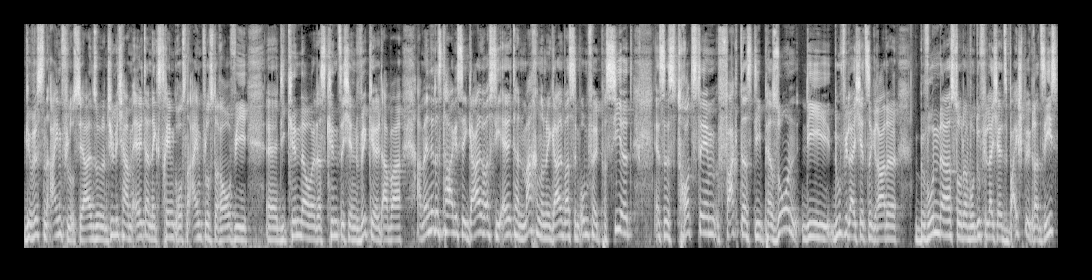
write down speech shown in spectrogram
gewissen Einfluss, ja. Also natürlich haben Eltern extrem großen Einfluss darauf, wie äh, die Kinder oder das Kind sich entwickelt. Aber am Ende des Tages, egal was die Eltern machen und egal was im Umfeld passiert, es ist trotzdem Fakt, dass die Person, die du vielleicht jetzt gerade bewunderst oder wo du vielleicht als Beispiel gerade siehst,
